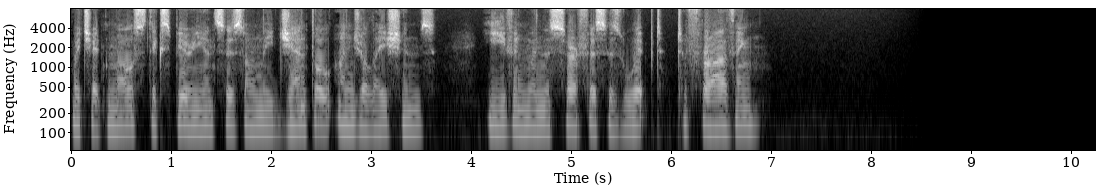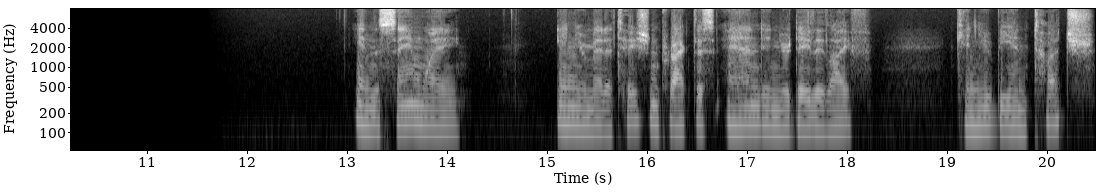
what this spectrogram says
which at most experiences only gentle undulations, even when the surface is whipped to frothing? In the same way, in your meditation practice and in your daily life, can you be in touch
